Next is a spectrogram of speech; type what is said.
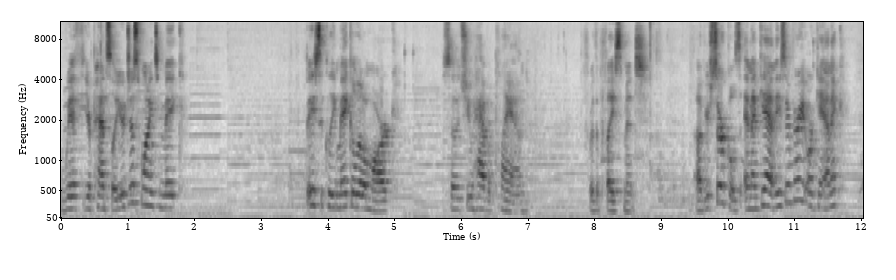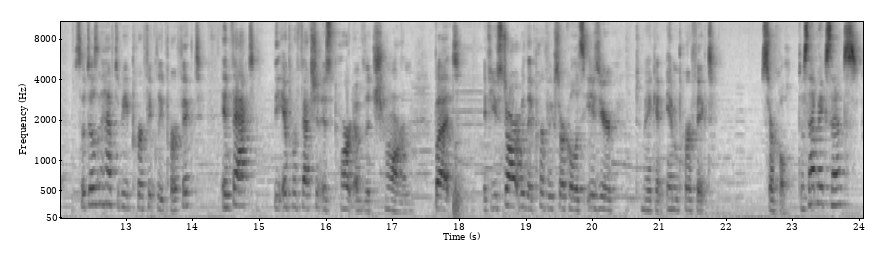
with your pencil. You're just wanting to make, basically make a little mark so that you have a plan for the placement of your circles. And again, these are very organic, so it doesn't have to be perfectly perfect. In fact, the imperfection is part of the charm. But if you start with a perfect circle, it's easier to make an imperfect circle. Does that make sense?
